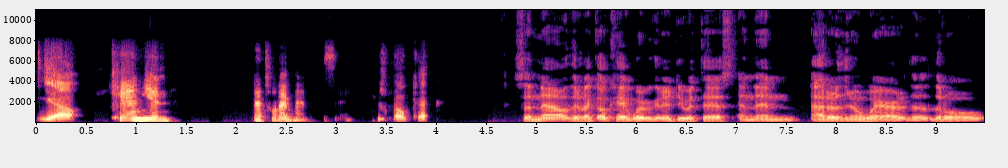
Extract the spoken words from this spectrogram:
Yeah. canyon. That's what I meant to say. Okay. So now they're like, okay, what are we gonna do with this? And then out of nowhere, the little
